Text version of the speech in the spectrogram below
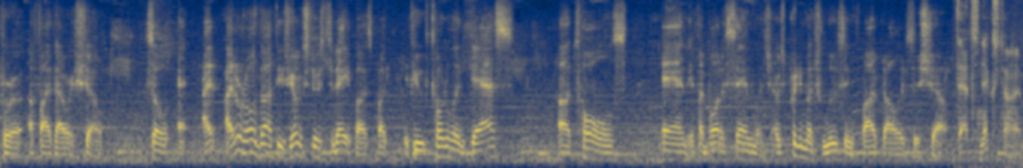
for a, five-hour show. So I, I don't know about these youngsters today, Buzz, but if you total in gas, uh, tolls, and if I bought a sandwich, I was pretty much losing five dollars a show. That's next time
